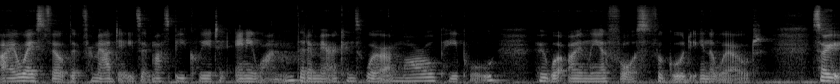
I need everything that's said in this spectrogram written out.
I always felt that from our deeds it must be clear to anyone that Americans were a moral people who were only a force for good in the world. So,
